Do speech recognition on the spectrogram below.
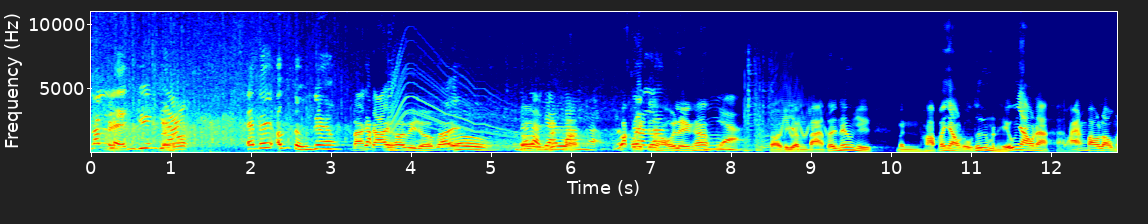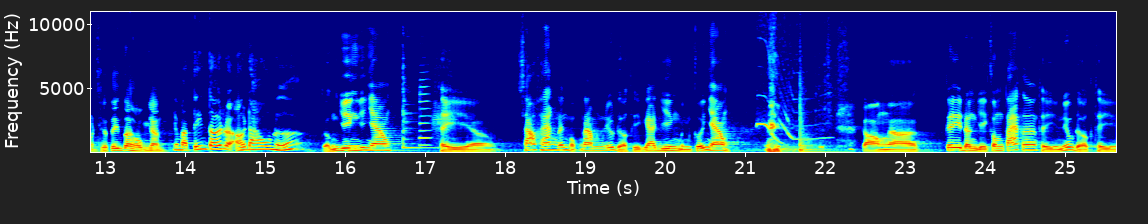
lanh lẹn duyên dáng. được em thấy ấn tượng ghê không? Đàn Gặp- trai hơi bị được đấy. Ừ Rất là Ừ, ga là- lăng ạ. bắt lấy cơ là- hội liền ha. Dạ. rồi bây giờ mình bàn tới nếu như mình hợp với nhau đủ thứ mình hiểu nhau nè khoảng bao lâu mình sẽ tiến tới hôn nhân? Nhưng mà tiến tới rồi ở đâu nữa? Thuận duyên với nhau. Thì uh, 6 tháng đến một năm nếu được thì ra duyên mình cưới nhau. Còn ờ, cái đơn vị công tác á, thì nếu được thì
